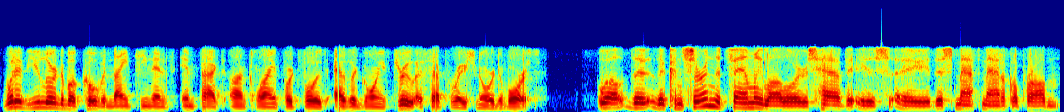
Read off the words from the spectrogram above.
what have you learned about COVID 19 and its impact on client portfolios as they're going through a separation or a divorce? Well, the the concern that family law lawyers have is a this mathematical problem.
